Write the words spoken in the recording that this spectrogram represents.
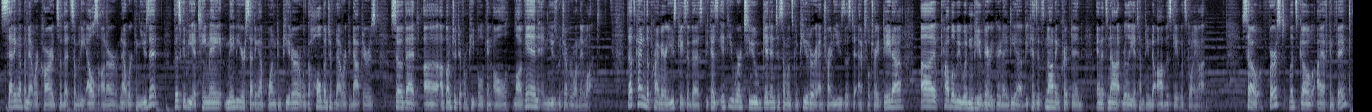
setting up a network card so that somebody else on our network can use it. This could be a teammate. Maybe you're setting up one computer with a whole bunch of network adapters so that uh, a bunch of different people can all log in and use whichever one they want. That's kind of the primary use case of this because if you were to get into someone's computer and try to use this to exfiltrate data, uh, probably wouldn't be a very great idea because it's not encrypted and it's not really attempting to obfuscate what's going on. So first, let's go ifconfig.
